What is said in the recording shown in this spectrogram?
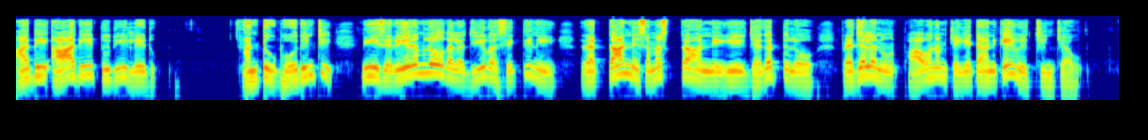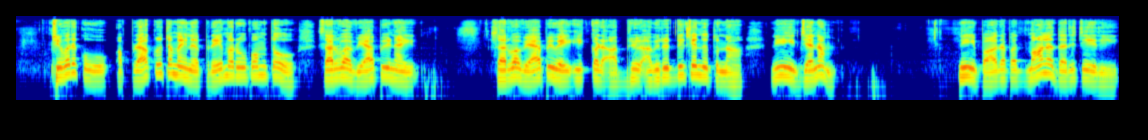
అది ఆది తుది లేదు. అంటూ బోధించి నీ శరీరంలో గల జీవశక్తిని రక్తాన్ని సమస్తాన్ని ఈ జగత్తులో ప్రజలను పావనం చెయ్యటానికే వెచ్చించావు. చివరకు అప్రాకృతమైన ప్రేమ రూపంతో సర్వవ్యాపినై సర్వవ్యాపివై ఇక్కడ అభి అభివృద్ధి చెందుతున్న. నీ జనం నీ పాదపద్మాల దరిచేరి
